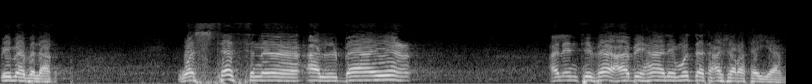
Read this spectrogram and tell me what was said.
بمبلغ واستثنى البايع الانتفاع بها لمدة عشرة أيام.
